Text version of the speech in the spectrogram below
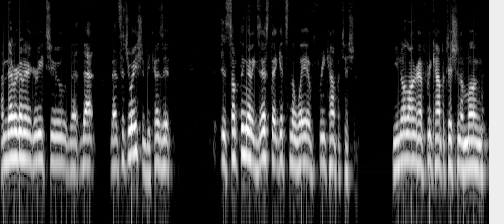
I'm never going to agree to that that that situation because it is something that exists that gets in the way of free competition. You no longer have free competition among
